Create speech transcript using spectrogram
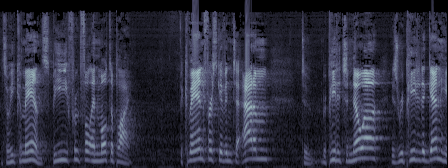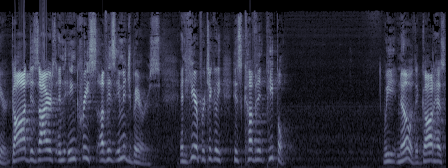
And so he commands, Be fruitful and multiply. The command first given to Adam to repeated to Noah is repeated again here. God desires an increase of his image bearers, and here particularly his covenant people. We know that God has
